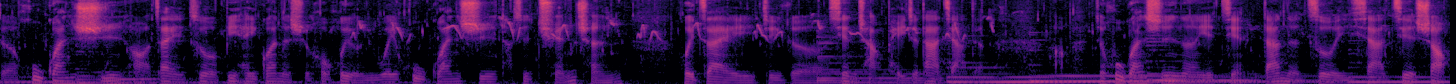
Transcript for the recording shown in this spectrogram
个护关师啊，在做闭黑关的时候，会有一位护关师，他是全程。会在这个现场陪着大家的，啊，这护关师呢也简单的做一下介绍，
